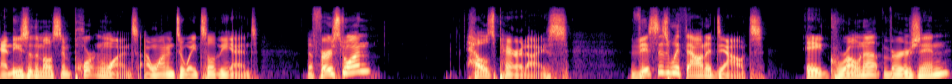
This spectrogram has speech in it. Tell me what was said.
and these are the most important ones. I wanted to wait till the end. The first one Hell's Paradise. This is without a doubt a grown up version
